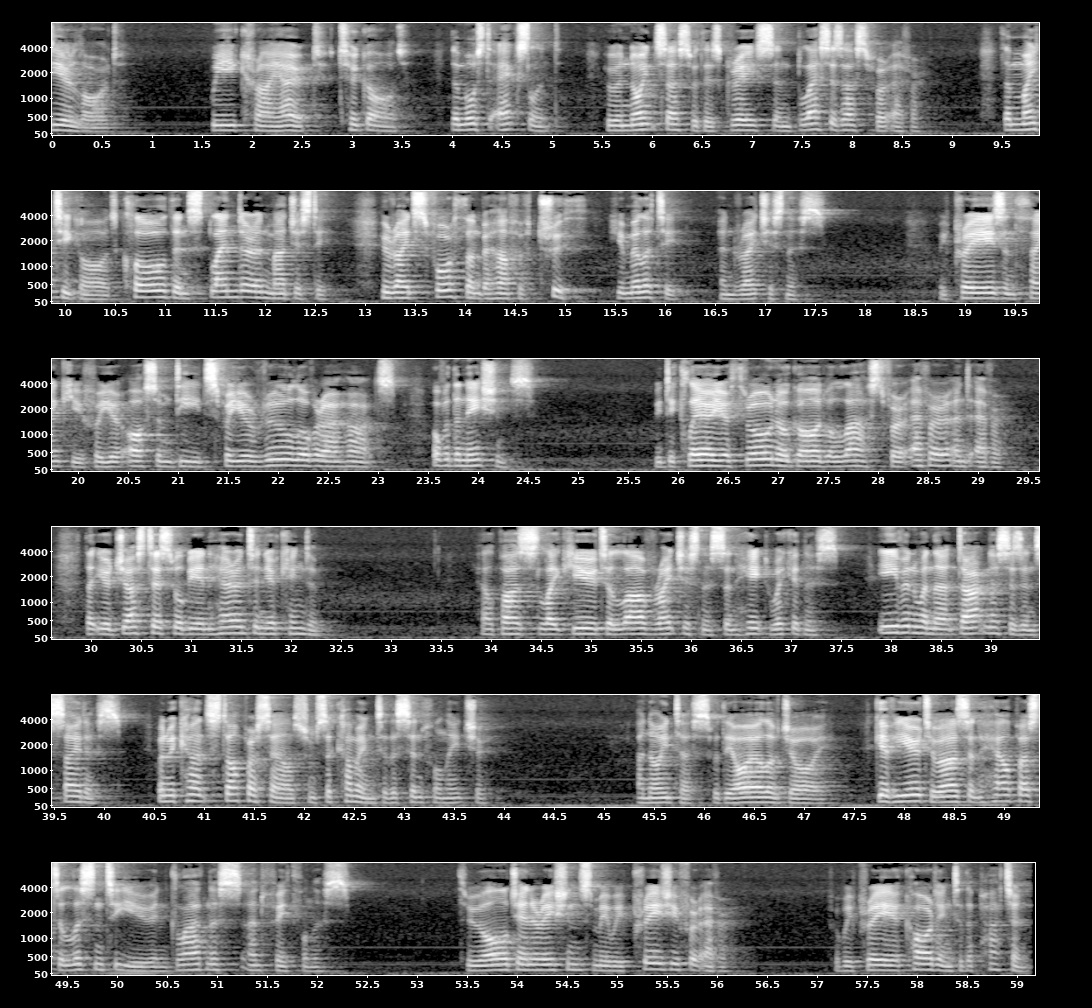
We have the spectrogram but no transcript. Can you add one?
Dear Lord, we cry out to God, the most excellent, who anoints us with his grace and blesses us forever. The mighty God, clothed in splendour and majesty, who rides forth on behalf of truth, humility, and righteousness. We praise and thank you for your awesome deeds, for your rule over our hearts, over the nations We declare your throne, O God, will last for ever and ever, that your justice will be inherent in your kingdom. Help us, like you, to love righteousness and hate wickedness, even when that darkness is inside us, when we can't stop ourselves from succumbing to the sinful nature. Anoint us with the oil of joy. Give ear to us and help us to listen to you in gladness and faithfulness. Through all generations may we praise you forever, for we pray according to the pattern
